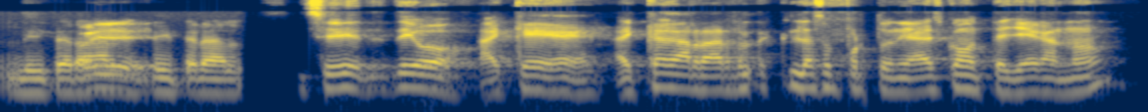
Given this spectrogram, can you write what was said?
literal, literal. Sí, digo, hay que, hay que agarrar las oportunidades cuando te llegan, ¿no?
